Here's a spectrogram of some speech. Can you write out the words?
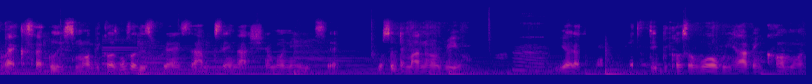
like circle is small because most of these friends that I'm saying that share money with, uh, most of them are not real. Mm. Yeah, because of what we have in common,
